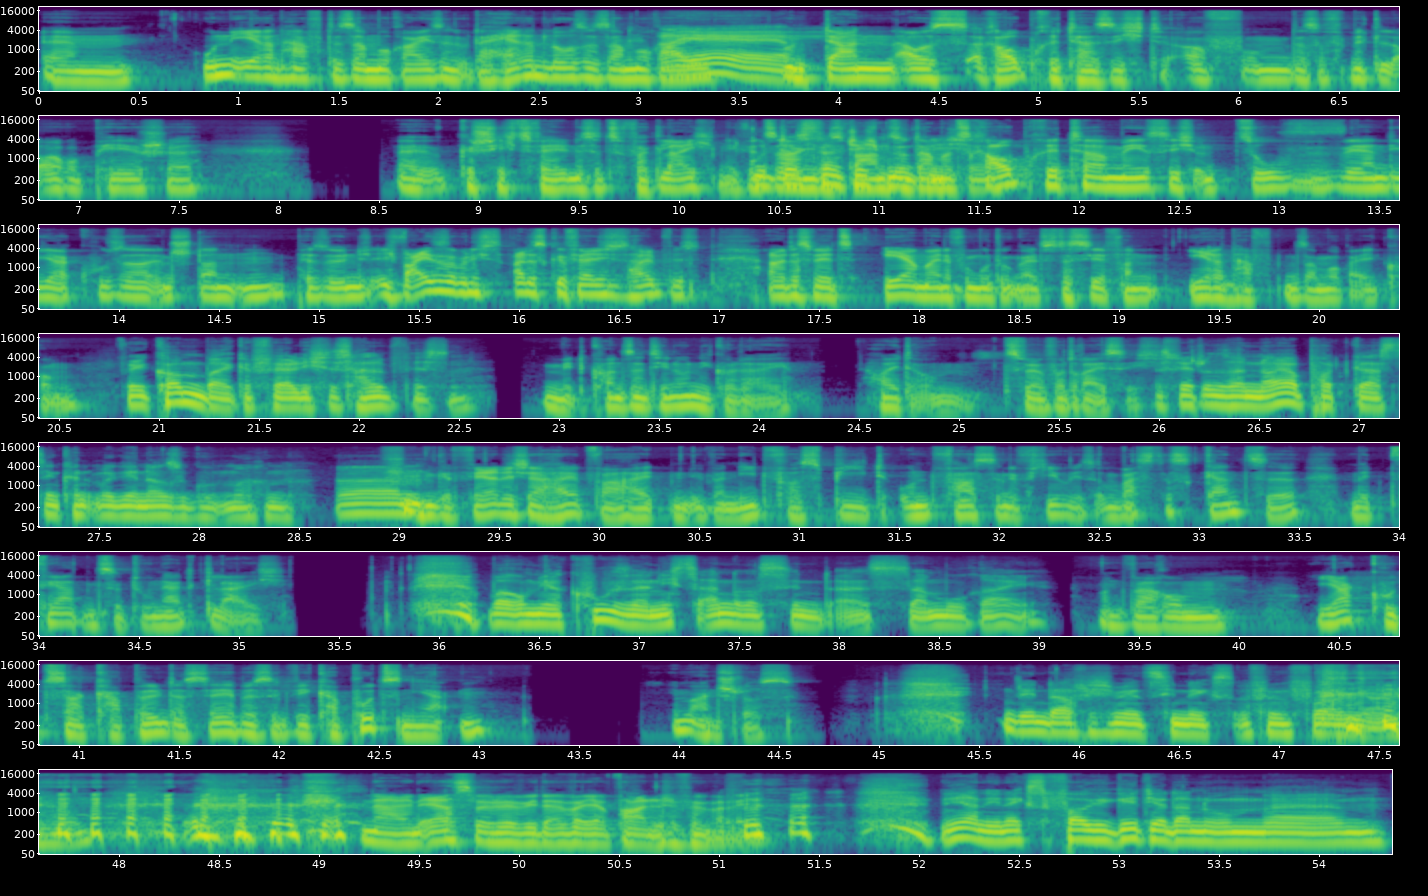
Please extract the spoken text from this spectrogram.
ähm, unehrenhafte Samurai sind oder herrenlose Samurai. Ah, ja, ja, ja. Und dann aus Raubrittersicht, auf, um das auf mitteleuropäische äh, Geschichtsverhältnisse zu vergleichen. Ich würde das sagen, ist das, waren so damals ja. Raubrittermäßig und so wären die Yakuza entstanden, persönlich. Ich weiß aber nicht, alles gefährliches Halbwissen, aber das wäre jetzt eher meine Vermutung, als dass sie von ehrenhaften Samurai kommen. Willkommen bei Gefährliches Halbwissen. Mit Konstantin und Nikolai. Heute um 12.30 Uhr. Das wird unser neuer Podcast, den könnten wir genauso gut machen. Ähm, Gefährliche Halbwahrheiten über Need for Speed und Fast and the Furious und was das Ganze mit Pferden zu tun hat, gleich. Warum Yakuza nichts anderes sind als Samurai. Und warum Yakuza-Kappeln dasselbe sind wie Kapuzenjacken? Im Anschluss. Den darf ich mir jetzt die nächsten fünf Folgen anhören. Nein, erst wenn wir wieder über japanische Filme reden. ja, die nächste Folge geht ja dann um ähm,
